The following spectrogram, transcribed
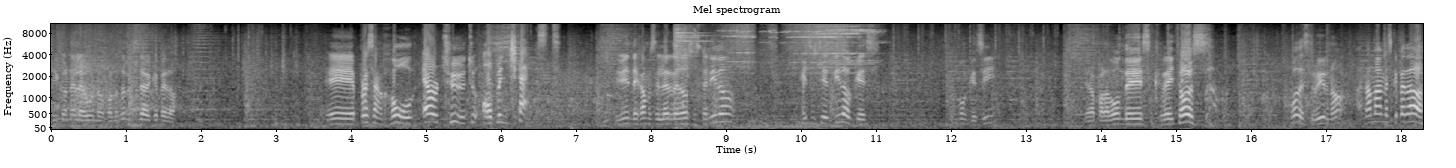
Sí, con L1. Con los otros sabe qué pedo. Eh, press and hold R2 to open chest. Muy bien, dejamos el R2 sostenido. ¿Eso sí es vida o qué es? Supongo que sí. ¿Y ahora para dónde es Kratos? Puedo destruir, ¿no? Ah, no mames, qué pedo.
